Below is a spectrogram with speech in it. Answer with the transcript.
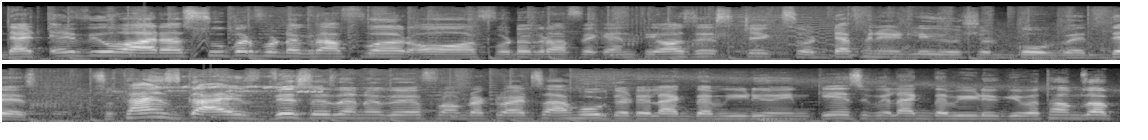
that if you are a super photographer or photographic enthusiastic so definitely you should go with this. So thanks guys this is another from Rectoids. I hope that you like the video. In case if you like the video give a thumbs up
